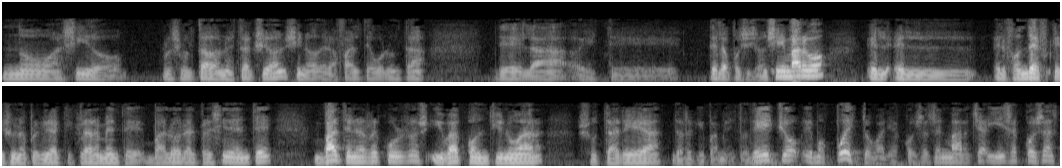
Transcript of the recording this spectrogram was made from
no ha sido resultado de nuestra acción, sino de la falta de voluntad de la, este, de la oposición. Sin embargo, el, el, FONDEF, que es una prioridad que claramente valora el presidente, va a tener recursos y va a continuar su tarea de reequipamiento. De hecho, hemos puesto varias cosas en marcha y esas cosas,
